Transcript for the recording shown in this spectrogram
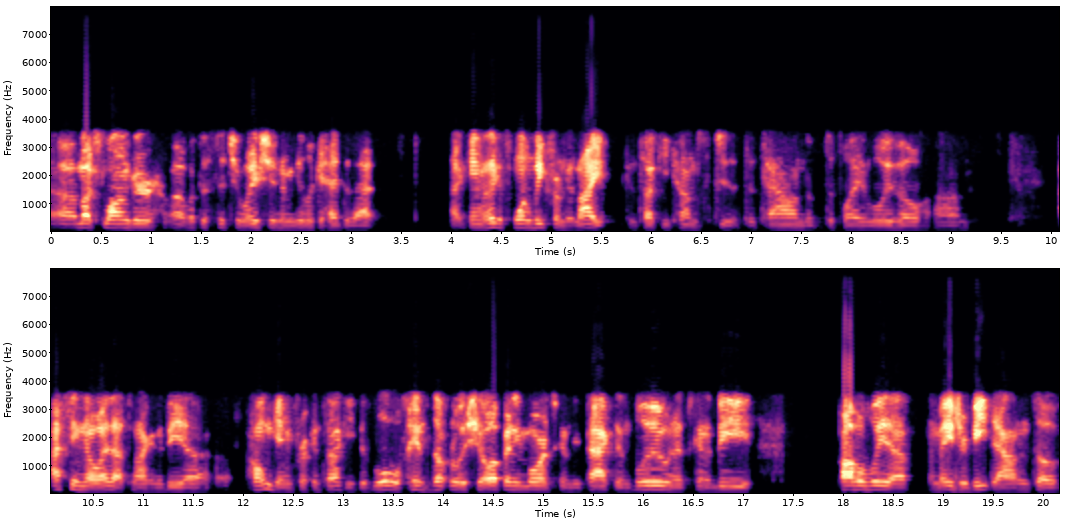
uh, much longer uh, with the situation. I mean, you look ahead to that, that game. I think it's one week from tonight. Kentucky comes to, to town to, to play Louisville. Um, I see no way that's not going to be a home game for Kentucky because Louisville fans don't really show up anymore. It's going to be packed in blue, and it's going to be probably a, a major beatdown. And so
